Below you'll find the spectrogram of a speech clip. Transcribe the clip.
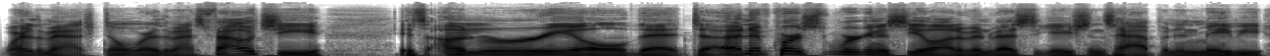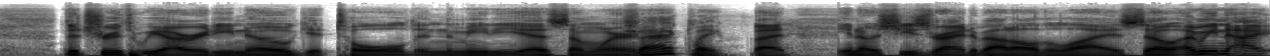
wear the mask, don't wear the mask. Fauci, it's unreal that, uh, and of course, we're going to see a lot of investigations happen, and maybe the truth we already know get told in the media somewhere. Exactly. But you know, she's right about all the lies. So I mean, I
